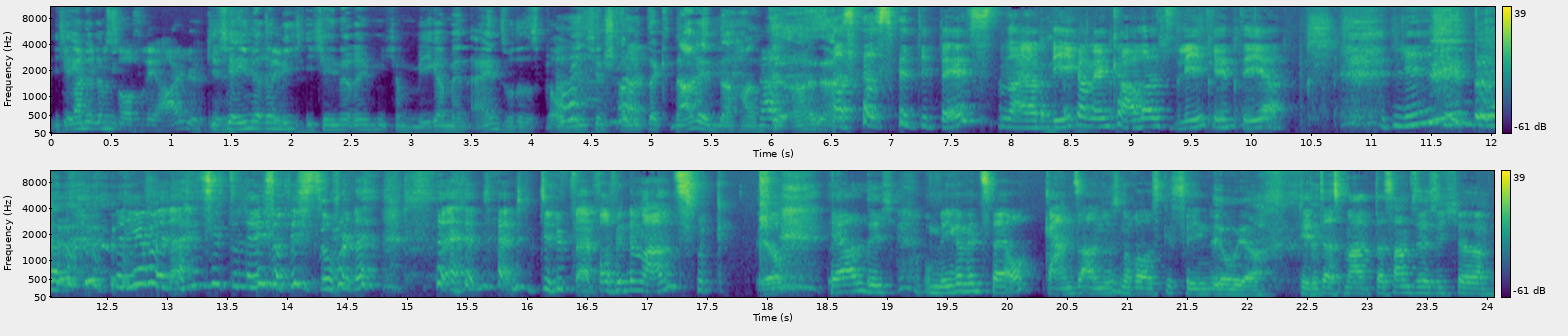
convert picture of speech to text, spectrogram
ich, Die erinnere mich, so auf real. ich, erinnere mich, ich erinnere mich an Mega Man 1, wo da das blaue Männchen stand mit der Knarre in der Hand. Alter. Das, das sind die besten. Naja, Mega Man Covers, legendär. Legendär. Mega Man 1 mit der Laserpistole. Ein, ein Typ einfach mit einem Anzug. Ja, Herrlich. Und Mega Man 2 auch ganz anders noch ausgesehen. oh ja. Das, man, das haben sie sicher,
